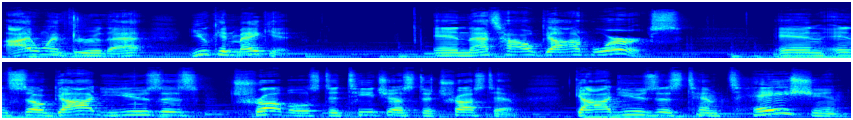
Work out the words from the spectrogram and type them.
I went through that. You can make it. And that's how God works. And and so God uses troubles to teach us to trust him. God uses temptation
